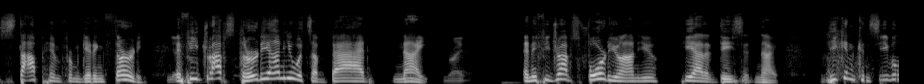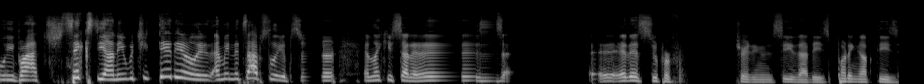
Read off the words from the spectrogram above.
stop him from getting 30. Yeah. If he drops 30 on you, it's a bad night. Right. And if he drops 40 on you, he had a decent night. He can conceivably drop 60 on you, which he did earlier. I mean, it's absolutely absurd. And like you said, it is it is super frustrating to see that he's putting up these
